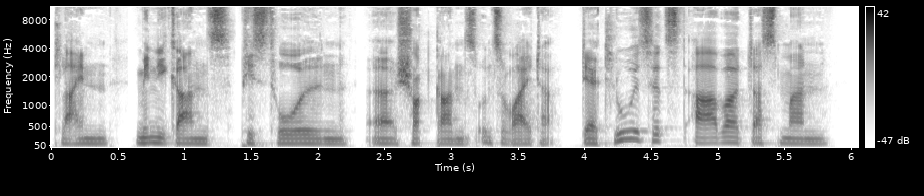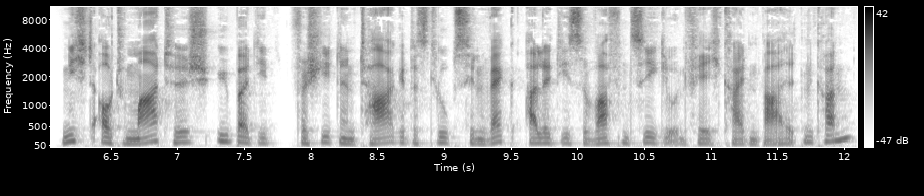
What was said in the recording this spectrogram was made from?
kleinen Miniguns, Pistolen, äh, Shotguns und so weiter. Der Clou ist jetzt aber, dass man nicht automatisch über die verschiedenen Tage des Loops hinweg alle diese Waffensiegel und Fähigkeiten behalten kann.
